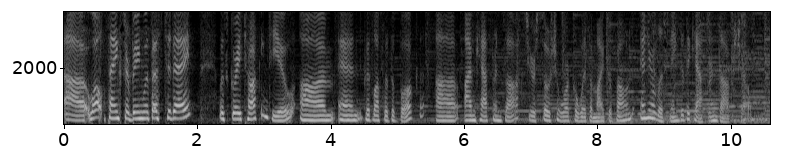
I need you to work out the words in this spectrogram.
Uh, well, thanks for being with us today. It was great talking to you, um, and good luck with the book. Uh, I'm Kathryn Zox, your social worker with a microphone, and you're listening to The Kathryn Zox Show.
